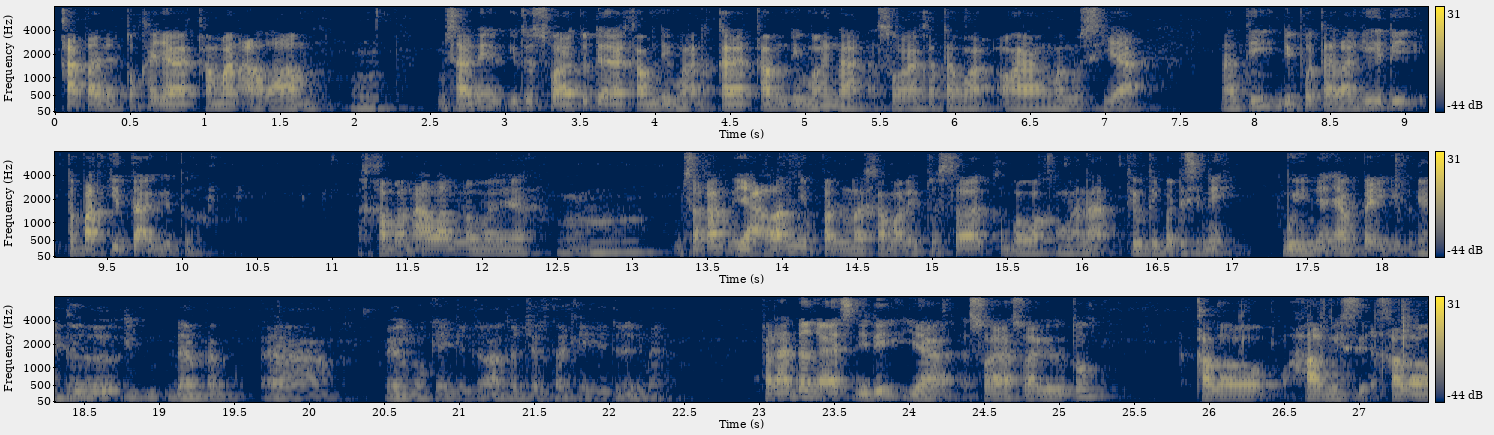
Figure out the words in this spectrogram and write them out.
katanya tuh kayak rekaman alam. Hmm. Misalnya itu suara tuh direkam di mana direkam di mana suara ketawa orang manusia nanti diputar lagi di tempat kita gitu. Rekaman alam namanya. Hmm. misalkan ya alam nyimpan rekaman itu set ke bawah ke mana tiba-tiba di sini bunyinya nyampe gitu. Itu lu dapat eh, ilmu kayak gitu atau cerita kayak gitu dari mana? Pernah ada guys jadi ya suara-suara gitu tuh kalau hal mistis kalau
